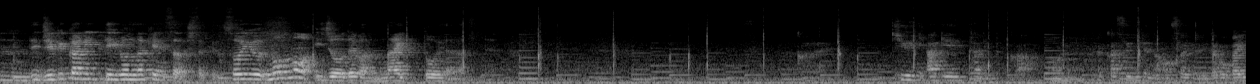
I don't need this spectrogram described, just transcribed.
うん。で耳鼻科に行っていろんな検査をしたけどそういう脳の異常ではないどうやら急に上げたりとかな、高すぎるのは抑えといた方がいい。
